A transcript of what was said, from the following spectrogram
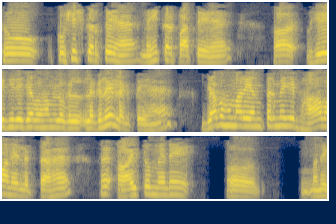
तो कोशिश करते हैं, नहीं कर पाते हैं, और धीरे धीरे जब हम लोग लगने लगते हैं, जब हमारे अंतर में ये भाव आने लगता है आज तो मैंने मैंने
